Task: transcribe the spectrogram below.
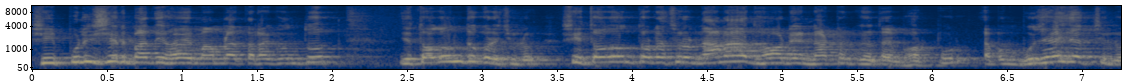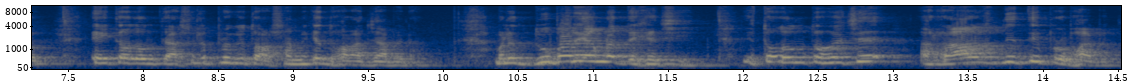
সেই পুলিশের বাদী হয়ে মামলা তারা কিন্তু যে তদন্ত করেছিল, সেই তদন্তটা ছিল নানা ধরনের নাটকীয়তায় ভরপুর এবং বোঝাই যাচ্ছিল এই তদন্তে আসলে প্রকৃত আসামিকে ধরা যাবে না। মানে দুবারই আমরা দেখেছি যে তদন্ত হয়েছে রাজনীতি প্রভাবিত।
